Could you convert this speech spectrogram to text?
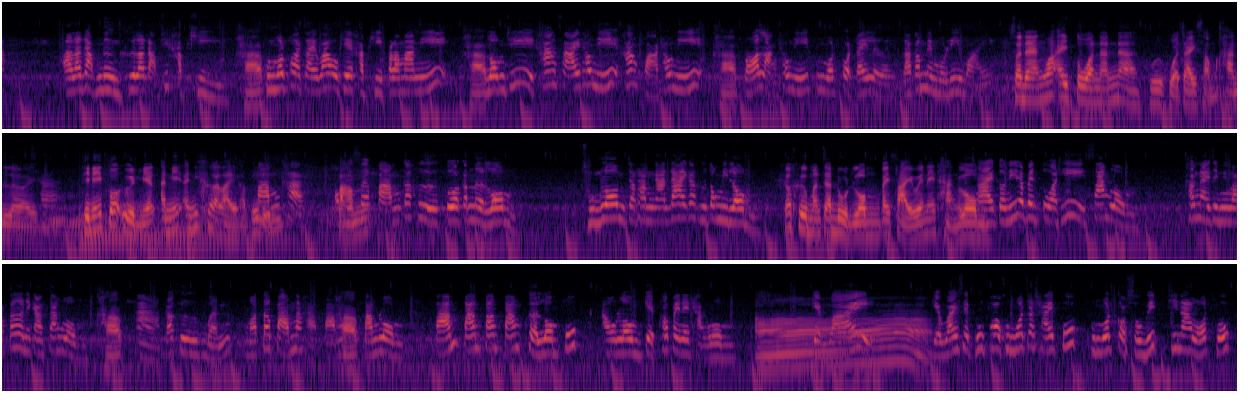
อ่าระดับหนึ่งคือระดับที่ขับขี่ครับ คุณมดพอใจว่าโอเคขับขี่ประมาณนี้ ครับลมที่ข้างซ้ายเท่านี้ข้างขวาเท่านี้ครับ ล้อหลังเท่านี้คุณมดกดได้เลย แล้วก็เมมโมรี่ไว้แสดงว่าไอ้ตัวนั้นน่ะคือหัวใจสำคัญเลย ทีนี้ตัวอื่นเนี่ยอันนี้อันนี้คืออะไรครับพี่ปั๊ลิมนค่ะออปั๊ฟมฟิเซอร์ปั๊มก็คือตัวกำเนิดลมถุงลมจะทำงานได้ก็คือต้องมีลมก็คือมันจะดูดลมไปใส่ไว้ในถังลม ใช่ตัวนี้จะเป็นตัวที่สร้างลม ข้างในจะมีมอเตอร์ในการสร้างลมครับ อ่าก็คือเหมือนมอเตอร์ปั๊มอะค่ะปั๊มครับ ปั๊มลมปั๊มปั๊มปั๊มปั๊มเกิดลมปุ๊บเอาลมเก็บเข้าไปในถังลม อ่าเก็บไว้ เก็บไว้เสร็จปุ๊บพอคุณมดจะใช้ปุ๊บคุณมดกดสวิตช์ที่หน้ารถปุ๊บ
